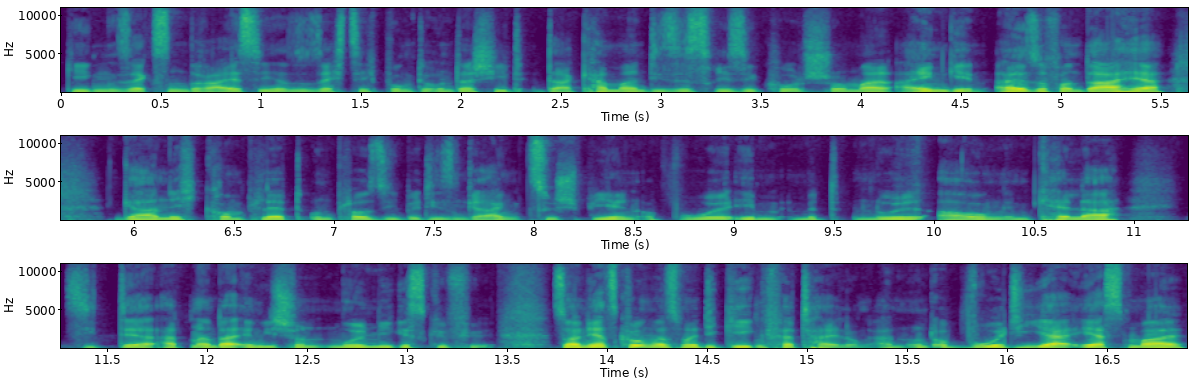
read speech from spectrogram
gegen 36, also 60 Punkte Unterschied. Da kann man dieses Risiko schon mal eingehen. Also von daher gar nicht komplett unplausibel, diesen Gang zu spielen, obwohl eben mit null Augen im Keller sieht der, hat man da irgendwie schon ein mulmiges Gefühl. So, und jetzt gucken wir uns mal die Gegenverteilung an. Und obwohl die ja erstmal,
